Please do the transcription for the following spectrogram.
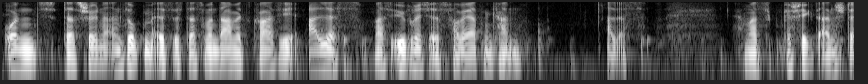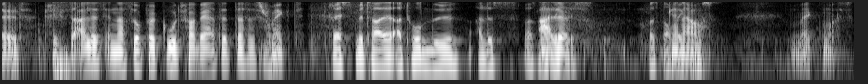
Und das Schöne an Suppen ist, ist, dass man damit quasi alles, was übrig ist, verwerten kann. Alles. Man es geschickt anstellt, kriegst du alles in der Suppe gut verwertet, dass es schmeckt. Restmetall, Atommüll, alles, was weg Alles. ist. Was weg Genau. muss. weg muss.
